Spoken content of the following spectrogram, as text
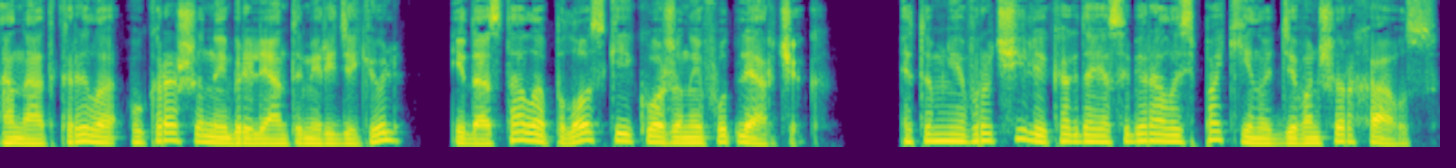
Она открыла украшенный бриллиантами редикюль и достала плоский кожаный футлярчик. Это мне вручили, когда я собиралась покинуть Деванширхаус.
